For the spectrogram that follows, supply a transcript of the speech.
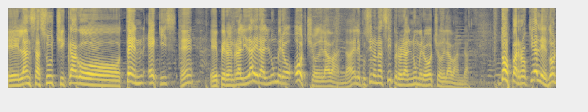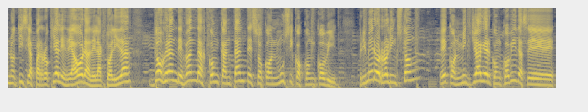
eh, lanza su Chicago 10X, ¿eh? Eh, pero en realidad era el número 8 de la banda. Le pusieron así, pero era el número 8 de la banda. Dos parroquiales, dos noticias parroquiales de ahora, de la actualidad. Dos grandes bandas con cantantes o con músicos con COVID. Primero Rolling Stone, eh, con Mick Jagger con COVID. Hace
